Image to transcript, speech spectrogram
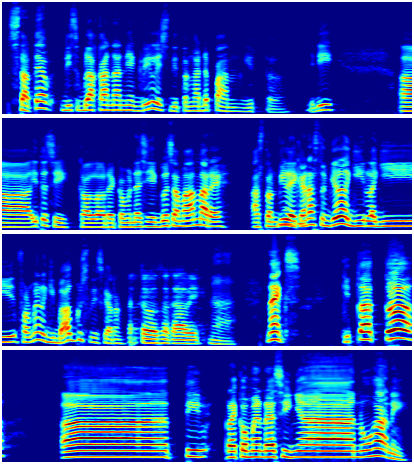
startnya di sebelah kanannya Grealish di tengah depan gitu jadi eh, itu sih kalau rekomendasinya gue sama Amar ya Aston Villa ya, Hmm. karena Aston Villa lagi lagi formnya lagi bagus nih sekarang Betul sekali. Nah, next kita ke eh tim rekomendasinya Nuha nih.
